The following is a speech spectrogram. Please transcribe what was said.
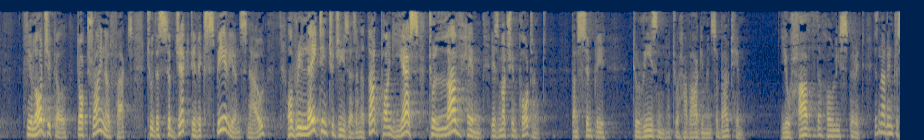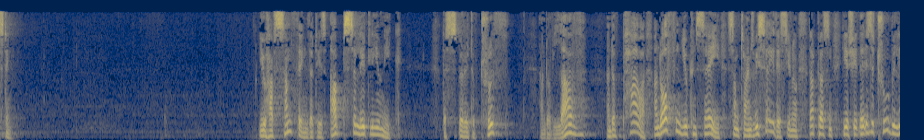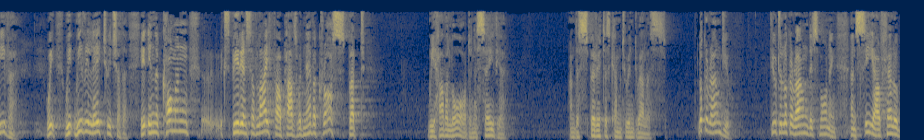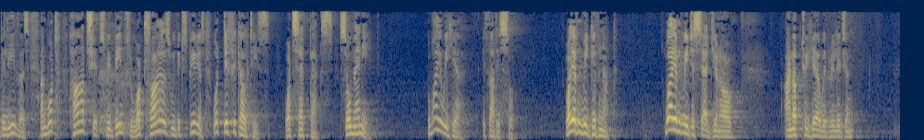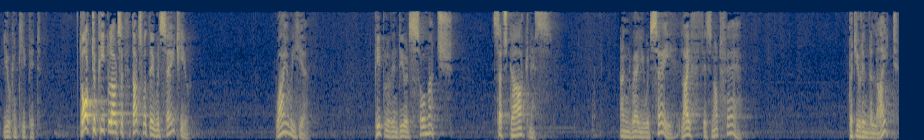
theological, doctrinal facts to the subjective experience now of relating to Jesus. And at that point, yes, to love Him is much important than simply to reason or to have arguments about Him. You have the Holy Spirit. Isn't that interesting? You have something that is absolutely unique the Spirit of truth and of love and of power. And often you can say, sometimes we say this, you know, that person, he or she, is a true believer. We, we, we relate to each other. In the common uh, experience of life, our paths would never cross, but we have a Lord and a Savior, and the Spirit has come to indwell us. Look around you. If you were to look around this morning and see our fellow believers and what hardships we've been through, what trials we've experienced, what difficulties, what setbacks, so many. Why are we here if that is so? Why haven't we given up? Why haven't we just said, you know, I'm up to here with religion, you can keep it? Talk to people outside. That's what they would say to you. Why are we here? People who've endured so much, such darkness, and where you would say life is not fair. But you're in the light.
